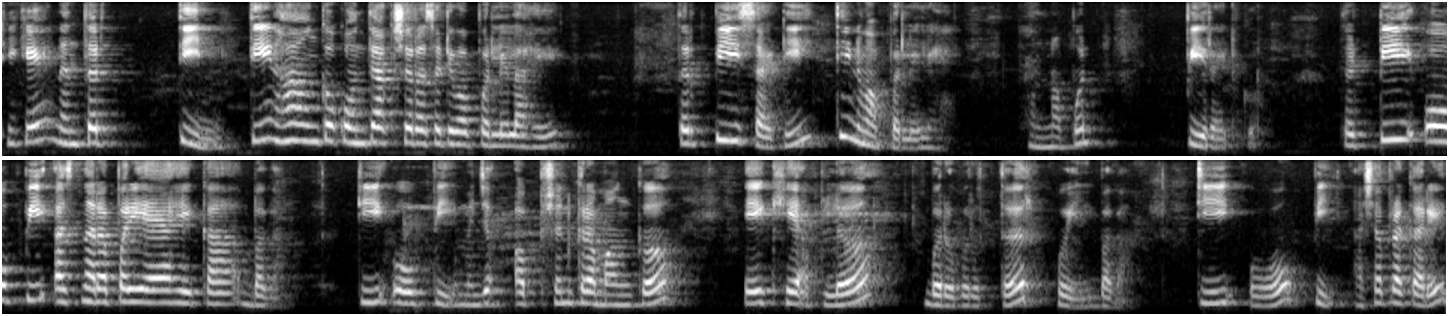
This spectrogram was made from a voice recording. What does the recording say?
ठीक आहे? नंतर तीन. तीन हा अंक कोणत्या अक्षरासाठी वापरलेला आहे? तर पीसाठी तीन वापरलेले आहे. म्हणून आपण पी राईट करू. तर टी ओ पी असणारा पर्याय आहे का? बघा. टी ओ पी म्हणजे ऑप्शन क्रमांक एक हे आपलं बरोबर उत्तर होईल. बघा. टी ओ पी अशा प्रकारे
